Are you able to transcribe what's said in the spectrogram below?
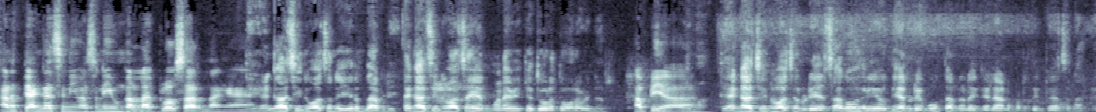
ஆனால் தேங்காய் சீனிவாசன் இவங்கெல்லாம் க்ளோஸாக இருந்தாங்க. தேங்காய் சீனிவாசன் இருந்தா அப்படி தேங்காய் சீனிவாசன் என் மனைவிக்கு தூரத்து உறவினர். அப்படியா? ஆமாம் தேங்காய் சீனிவாசனுடைய சகோதரியை வந்து என்னுடைய மூத்த அண்ணனுக்கு கல்யாணம் பண்ணுறதுக்கு பேசினாங்க.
